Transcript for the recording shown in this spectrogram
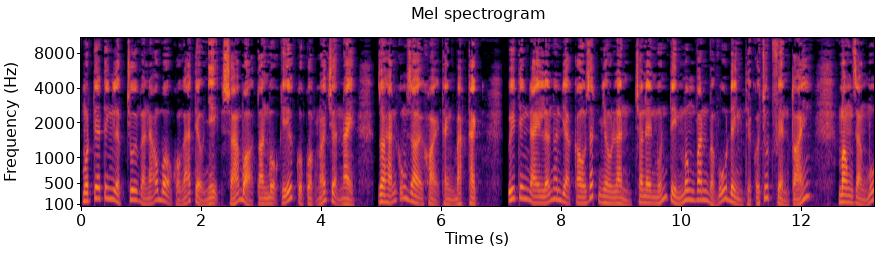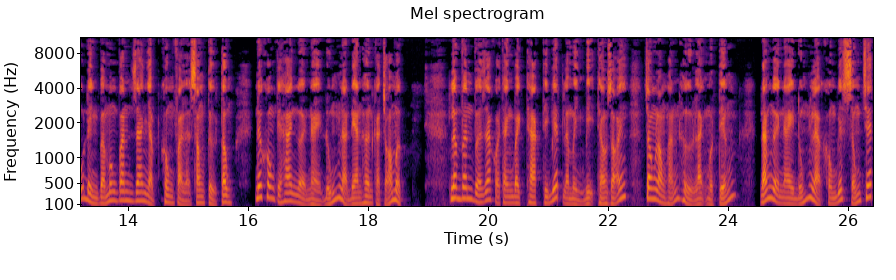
Một tia tinh lực chui vào não bộ của gã tiểu nhị, xóa bỏ toàn bộ ký ức của cuộc nói chuyện này. Rồi hắn cũng rời khỏi thành bạc thạch uy tinh này lớn hơn địa cầu rất nhiều lần, cho nên muốn tìm mông văn và vũ đình thì có chút phiền toái. Mong rằng vũ đình và mông văn gia nhập không phải là song tử tông, nếu không thì hai người này đúng là đen hơn cả chó mực. Lâm vân vừa ra khỏi thành bạch thạc thì biết là mình bị theo dõi, trong lòng hắn hử lạnh một tiếng. Đám người này đúng là không biết sống chết.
